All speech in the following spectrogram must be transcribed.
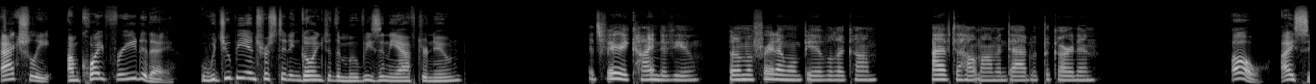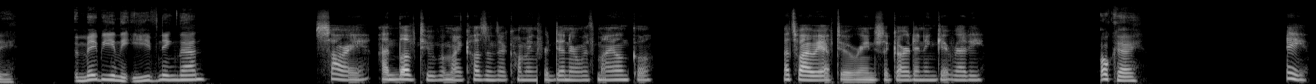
Actually, I'm quite free today. Would you be interested in going to the movies in the afternoon? It's very kind of you, but I'm afraid I won't be able to come. I have to help Mom and Dad with the garden. Oh, I see. Maybe in the evening then? Sorry, I'd love to, but my cousins are coming for dinner with my uncle. That's why we have to arrange the garden and get ready. Okay. Hey,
